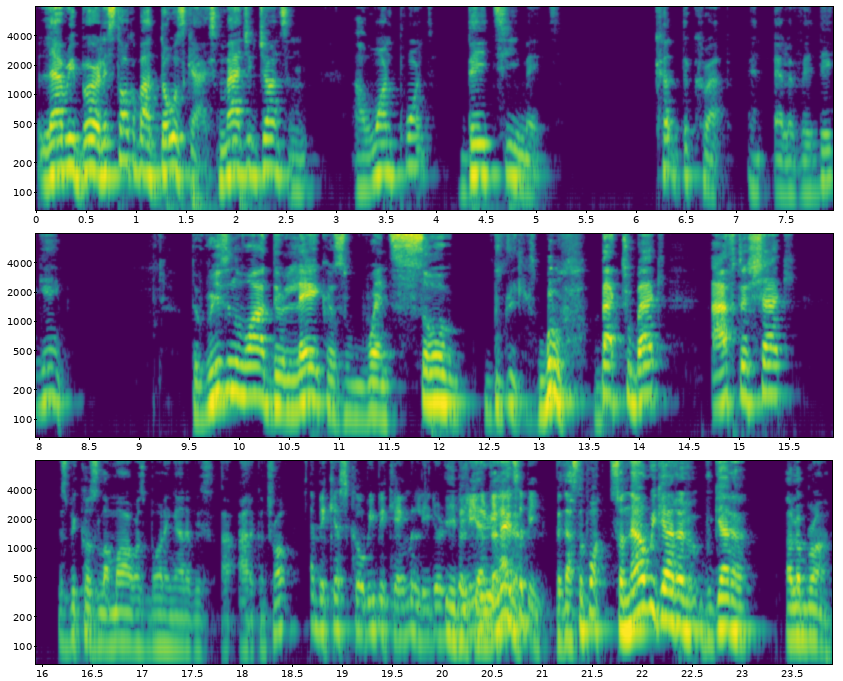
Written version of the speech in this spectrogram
Larry Bird. Let's talk about those guys, Magic Johnson. Mm-hmm. At one point, they teammates cut the crap and elevate their game. The reason why the Lakers went so back to back after Shaq is because Lamar was balling out of his uh, out of control. And because Kobe became a leader, He the became leader the leader. to be. But that's the point. So now we got a we got a, a LeBron.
